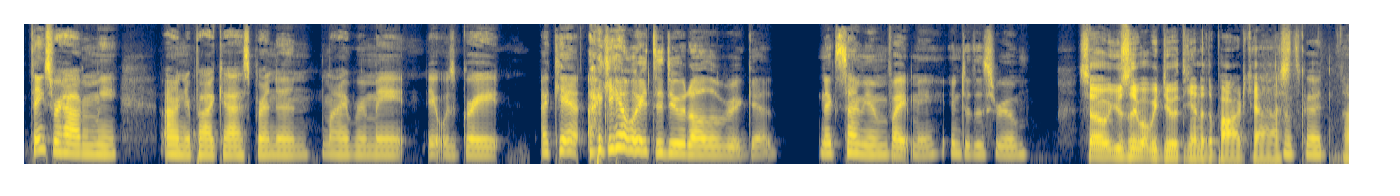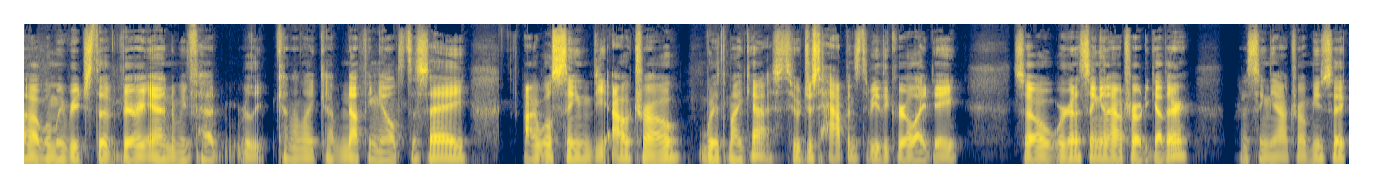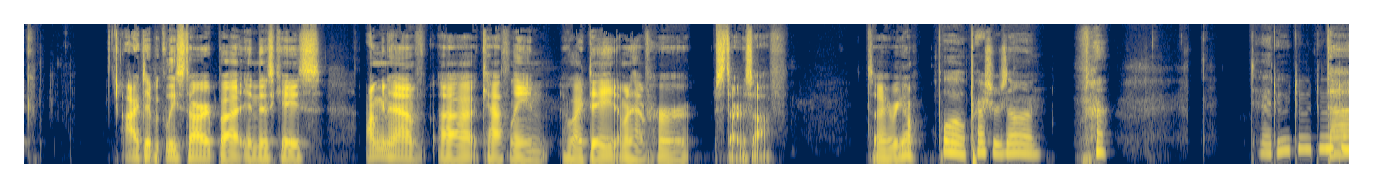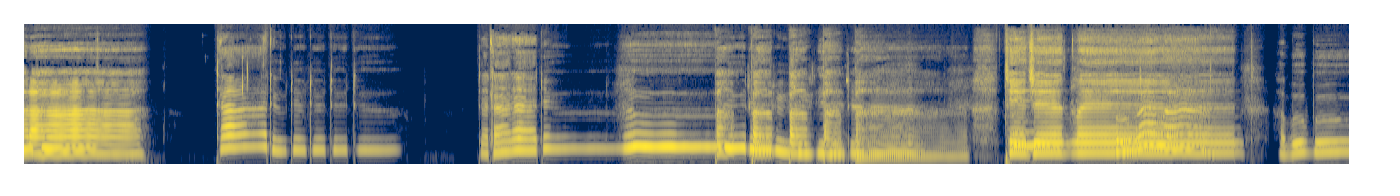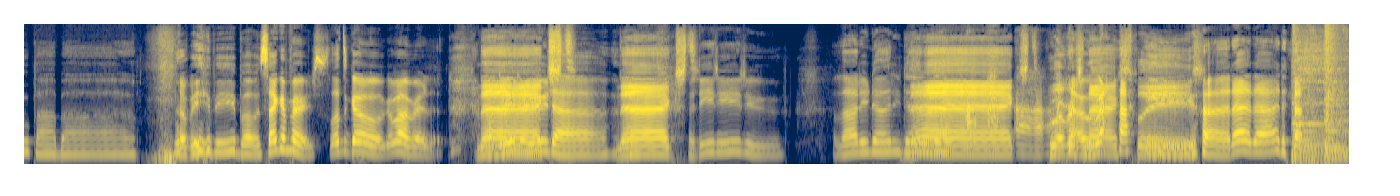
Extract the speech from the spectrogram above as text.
Thanks for having me on your podcast, Brendan, my roommate. It was great. I can't I can't wait to do it all over again. Next time you invite me into this room. so usually what we do at the end of the Oh podcast good. uh, when we reach the very end and we've had really kind of like have nothing else to say, I will sing the outro with my guest, who just happens to be the girl I date. So we're gonna sing an outro together. We're gonna sing the outro music. I typically start, but in this case, I'm gonna have uh, Kathleen, who I date. I'm gonna have her start us off. So here we go. Whoa, pressure's on. Da do do do Da da. da do do do do do da da da do Ba ba ba ba ba. Tangent ah, ah. land. A boo boo ba ba. A bee bee bo. Second verse. Let's go. Come on, Brendan. Next. A Next. dee dee doo. La di da di da. Next. Whoever's next, please. Da da da.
